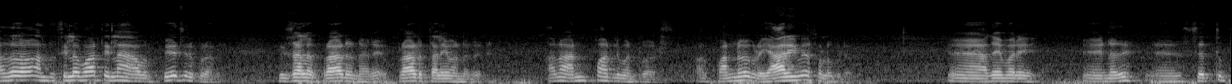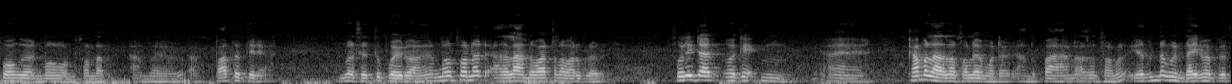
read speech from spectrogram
அதெல்லாம் அந்த சில வார்த்தையெல்லாம் அவர் பேசியிருக்கூடாது விசால ஃப்ராடுனார் ஃப்ராடு தலைவனார். ஆனால் அன்பார்லிமெண்ட் வேர்ட்ஸ் அது பண்ணவே கூடாது. யாரையுமே சொல்லக்கூடாது அதே மாதிரி என்னது? செத்து போங்க இன்னும் ஒன்று சொன்னார். அந்த பார்த்த பார்த்தா தெரியும். இன்னும் செத்து போயிடுவாங்க. இன்னும் சொன்னார். அதெல்லாம் அந்த வார்த்தைலாம் வரக்கூடாது. சொல்லிட்டார். ஓகே. ம். கமல் அதெல்லாம் சொல்லவே மாட்டார். அந்த பா அதான் சொன்னோம் எதுனா கொஞ்சம் தைரியமாக பேச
